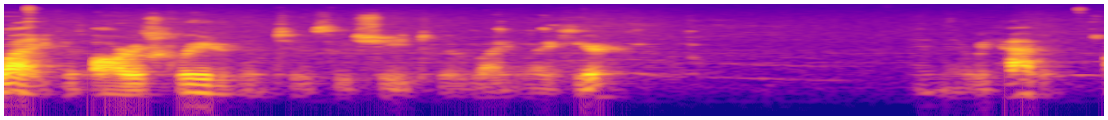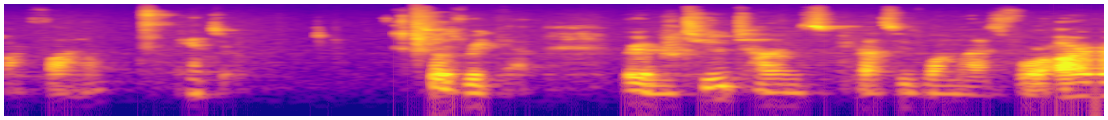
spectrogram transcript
right because r is greater than 2. So we shade to the right right here. And there we have it, our final answer. So let's recap we're going 2 times parentheses 1 minus 4r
